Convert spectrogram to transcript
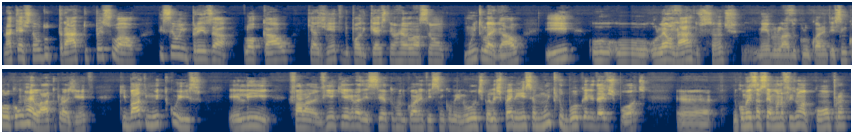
na questão do trato pessoal, de ser uma empresa local, que a gente do podcast tem uma relação muito legal e o, o, o Leonardo Santos, membro lá do Clube 45, colocou um relato para a gente que bate muito com isso. Ele fala, vim aqui agradecer a turma do 45 Minutos pela experiência muito boa que a N10 Esportes. É, no começo da semana eu fiz uma compra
